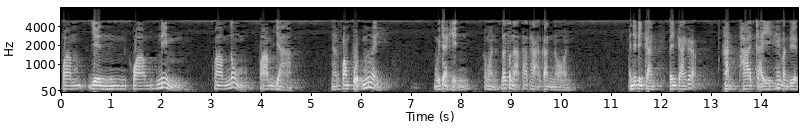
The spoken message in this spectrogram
ความเย็น ความนิ่ม ความนุ่ม ความหยาบนะความปวดเมื่อยมันจะเห็นเข้ามาลักษณะท่าทางการนอน อันนี้เป็นการเป็นการก็ หัดพาใจให้มันเรียน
